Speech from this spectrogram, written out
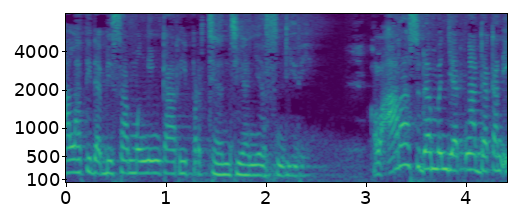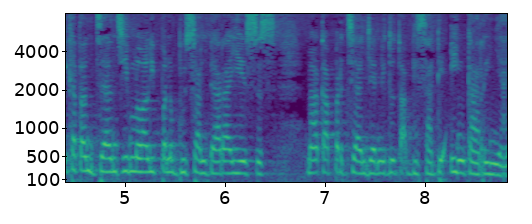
Allah tidak bisa mengingkari perjanjiannya sendiri. Kalau Allah sudah mengadakan ikatan janji melalui penebusan darah Yesus, maka perjanjian itu tak bisa diingkarinya.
